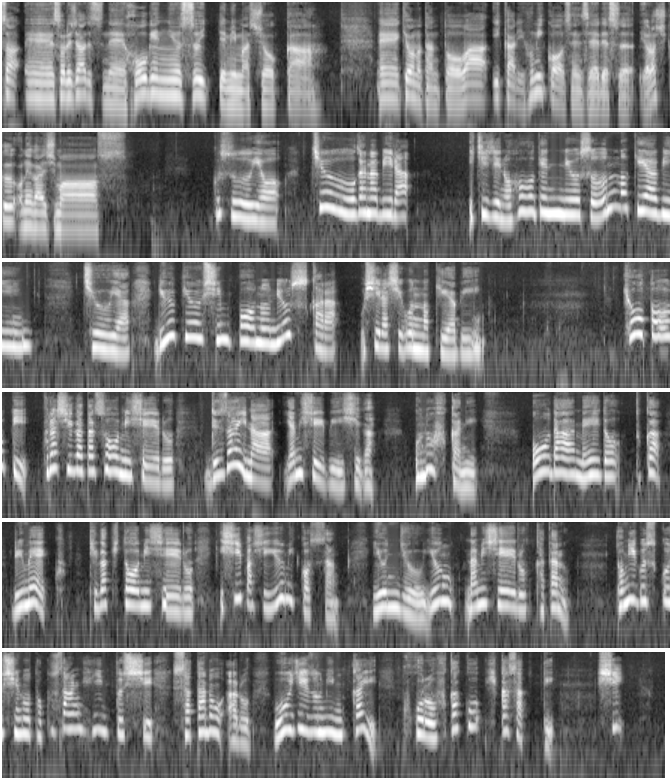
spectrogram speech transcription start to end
さあ、えー、それじゃあですね、方言ニュースいってみましょうか。えー、今日の担当は、碇文子先生です。よろしくお願いします。ぐすよ、中がなびら。一時の方言ニュース、うんのきやびん。中や、琉球新報のニュースから、うしらしうんのきやびん。京都ウティ、暮らし型ソーミシェル、デザイナーヤミシェービー氏が、うのふかに、オーダーメイドとかリメイク、手書きとミシェール、石橋由美子さん、ユンジュユンナミシェール方の、富城市の特産品とし、沙汰のある、ウージズ民会、心深く引かさって、市、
